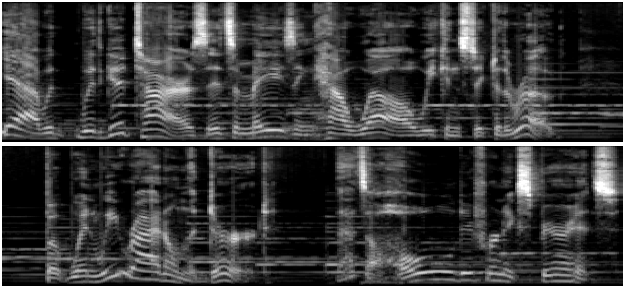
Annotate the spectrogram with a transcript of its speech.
yeah, with, with good tires, it's amazing how well we can stick to the road. But when we ride on the dirt, that's a whole different experience,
